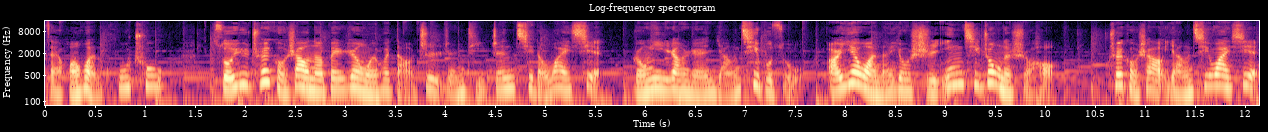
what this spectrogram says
再缓缓呼出。所欲吹口哨呢，被认为会导致人体真气的外泄。容易让人阳气不足，而夜晚呢又是阴气重的时候，吹口哨阳气外泄，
